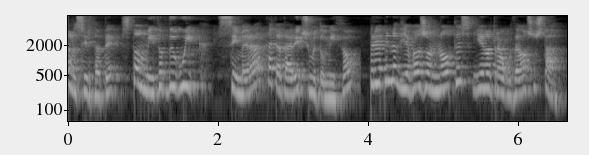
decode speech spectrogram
Καλώς ήρθατε στο Myth of the Week. Σήμερα θα καταρρύψουμε το μύθο «Πρέπει να διαβάζω νότες για να τραγουδάω σωστά».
